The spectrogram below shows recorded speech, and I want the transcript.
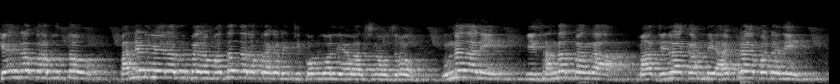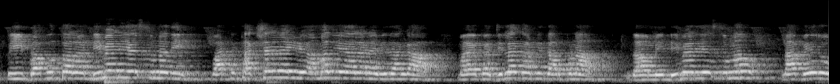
కేంద్ర ప్రభుత్వం పన్నెండు వేల రూపాయల మద్దతు ధర ప్రకటించి కొనుగోలు చేయవలసిన అవసరం ఉన్నదని ఈ సందర్భంగా మా జిల్లా కమిటీ అభిప్రాయపడ్డది. ఈ ప్రభుత్వాలను డిమాండ్ చేస్తున్నది. వాటిని తక్షణమే ఇవి అమలు చేయాలనే విధంగా మా యొక్క జిల్లా కమిటీ తరఫున మేము డిమాండ్ చేస్తున్నాం. నా పేరు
